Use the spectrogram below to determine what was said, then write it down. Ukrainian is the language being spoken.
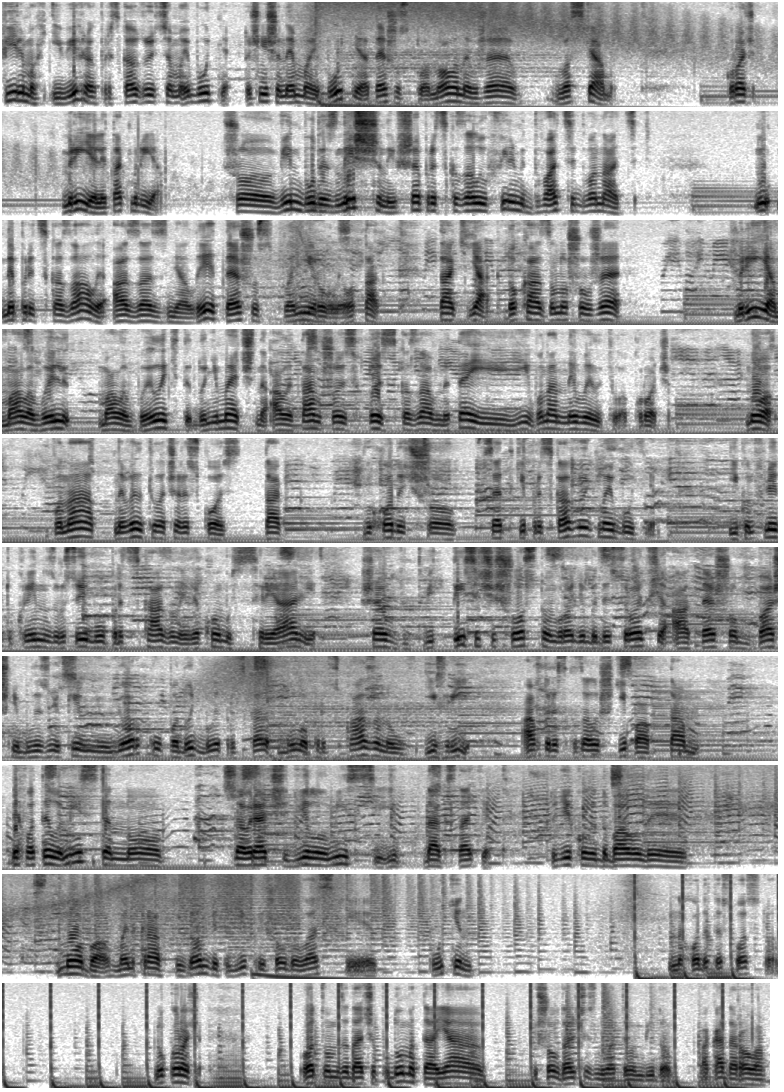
фільмах і в іграх предсказується майбутнє. Точніше, не майбутнє, а те, що сплановане вже властями. Коротше, мрія, літак мрія. Що він буде знищений, ще предсказали у фільмі 2012. Ну, не предсказали, а зазняли те, що спланірували. Отак. Так як доказано, що вже мрія мала вилі... мала вилетіти до Німеччини, але там щось хтось сказав не те, і її вона не вилетіла, коротше. Но вона не вилетіла через когось. Так виходить, що все-таки предсказують майбутнє. І конфлікт України з Росією був предсказаний в якомусь серіалі ще в 2006 вроді би десь році, а те, що башні близнюки в Нью-Йорку впадуть, були предска... було предсказано в ігрі. Автори сказали, що типа там не хватило місця, но навряд чи діло в місці. І да, кстати, тоді, коли додали моба в Майнкрафт і зомбі, тоді прийшов до власті Путін. Знаходити сходство. Ну, коротше, от вам задача подумати, а я пішов далі знімати вам відео. Пока, здорово.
